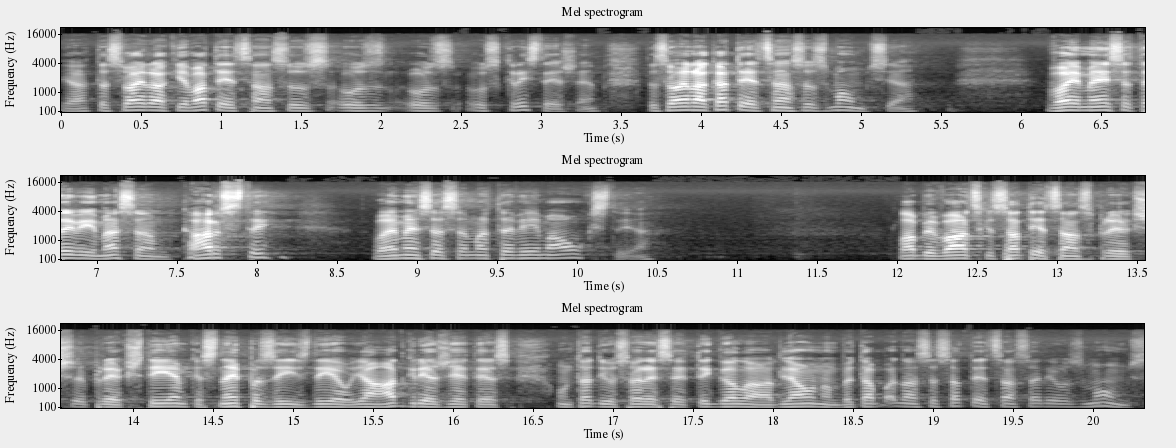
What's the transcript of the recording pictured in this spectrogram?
Ja. Tas vairāk jau attiecās uz, uz, uz, uz kristiešiem. Tas vairāk attiecās uz mums. Ja. Vai mēs ar tevīm esam karsti, vai mēs esam ar tevīm augsti. Ja. Labi ir vārds, kas attiecās priekš, priekš tiem, kas nepazīst Dievu. Jā, atgriezieties, un tad jūs varēsiet tik galā ar ļaunumu. Bet tāpat tas attiecās arī uz mums.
